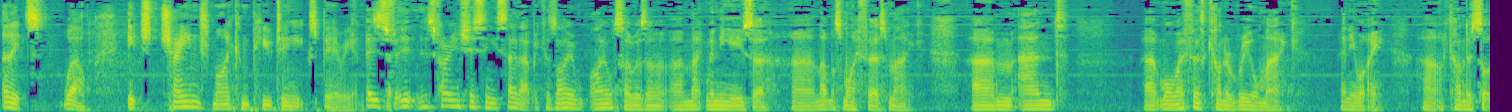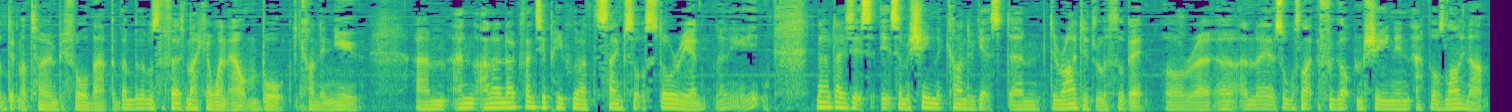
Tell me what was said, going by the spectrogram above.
And it's well, it's changed my computing experience. It's it's very interesting you say that because I I also was a, a Mac Mini user. Uh, that was my first Mac, um, and uh, well, my first kind of real Mac. Anyway, uh, I kind of sort of dipped my toe in before that, but that was the first Mac I went out and bought, kind of new. Um, and, and I know plenty of people who have the same sort of story. And, and it, nowadays, it's it's a machine that kind of gets um, derided a little bit, or uh, uh, and it's almost like the forgotten machine in Apple's lineup.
